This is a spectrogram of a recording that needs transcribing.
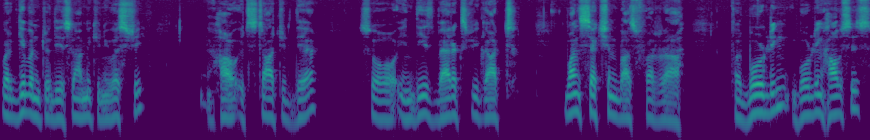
were given to the Islamic University, how it started there. So in these barracks we got one section was for uh, for boarding boarding houses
